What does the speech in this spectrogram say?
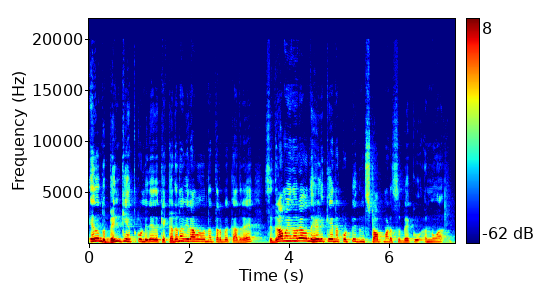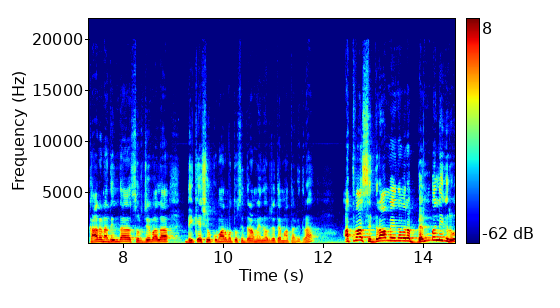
ಏನೊಂದು ಬೆಂಕಿ ಹತ್ಕೊಂಡಿದೆ, ಇದಕ್ಕೆ ಕದನ ವಿರಾಮವನ್ನು ತರಬೇಕಾದ್ರೆ ಸಿದ್ದರಾಮಯ್ಯನವರೇ ಒಂದು ಹೇಳಿಕೆಯನ್ನು ಕೊಟ್ಟು ಇದನ್ನು ಸ್ಟಾಪ್ ಮಾಡಿಸಬೇಕು ಅನ್ನುವ ಕಾರಣದಿಂದ ಸುರ್ಜೇವಾಲಾ, ಡಿ ಕೆ ಶಿವಕುಮಾರ್ ಮತ್ತು ಸಿದ್ದರಾಮಯ್ಯನವ್ರ ಜೊತೆ ಮಾತಾಡಿದ್ರ? ಅಥವಾ ಸಿದ್ದರಾಮಯ್ಯನವರ ಬೆಂಬಲಿಗರು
